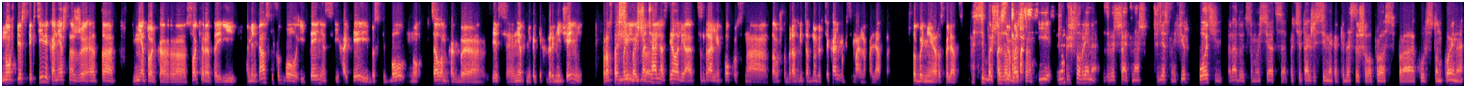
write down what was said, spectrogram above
Но в перспективе, конечно же, это не только э, сокер, это и американский футбол, и теннис, и хоккей, и баскетбол. Ну, в целом, как бы здесь нет никаких ограничений. Просто Спасибо мы большое. изначально сделали а, центральный фокус на того, чтобы развить одну вертикаль максимально понятно, чтобы не распыляться. Спасибо большое Спасибо за большое. И пришло время завершать наш чудесный эфир. Очень радуется мое сердце, почти так же сильно, как когда слышу вопрос про курс тонкоина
